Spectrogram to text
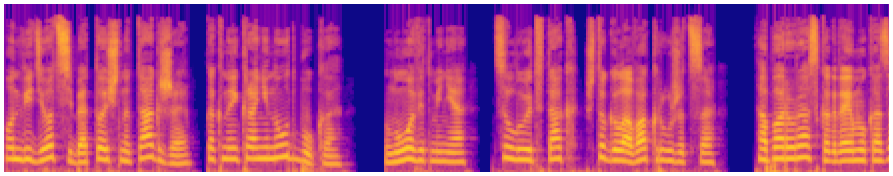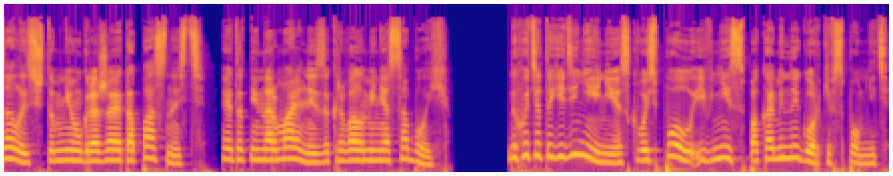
он ведет себя точно так же, как на экране ноутбука. Ловит меня, целует так, что голова кружится. А пару раз, когда ему казалось, что мне угрожает опасность, этот ненормальный закрывал меня собой. Да хоть это единение сквозь пол и вниз по каменной горке вспомнить.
